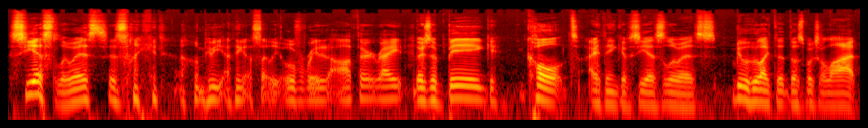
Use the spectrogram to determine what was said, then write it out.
C.S. Lewis is like maybe I think a slightly overrated author, right? There's a big cult, I think, of C.S. Lewis. People who like the, those books a lot,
